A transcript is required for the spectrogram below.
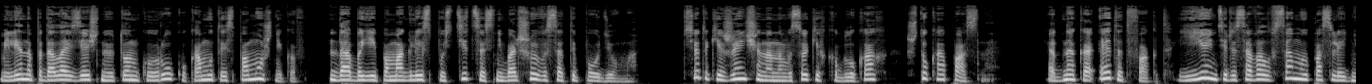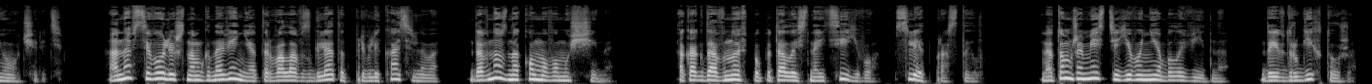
Милена подала изящную тонкую руку кому-то из помощников, дабы ей помогли спуститься с небольшой высоты подиума. Все-таки женщина на высоких каблуках — штука опасная. Однако этот факт ее интересовал в самую последнюю очередь. Она всего лишь на мгновение оторвала взгляд от привлекательного, давно знакомого мужчины. А когда вновь попыталась найти его, след простыл. На том же месте его не было видно, да и в других тоже.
